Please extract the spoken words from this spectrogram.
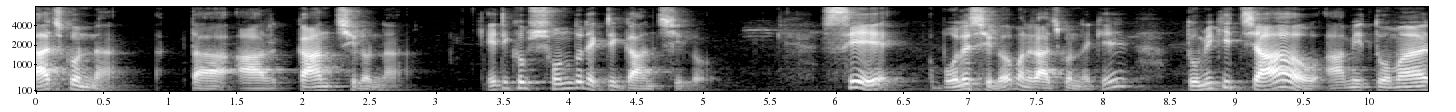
রাজকন্যা তা আর কান ছিল না। এটি খুব সুন্দর একটি গান ছিল। সে বলেছিল মানে রাজকন্যাকে, তুমি কি চাও আমি তোমার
